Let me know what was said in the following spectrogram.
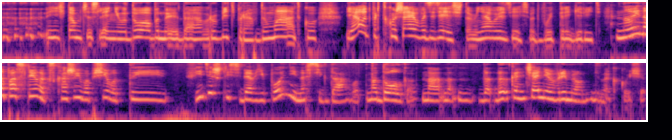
И в том числе неудобные, да, врубить правду матку. Я вот предвкушаю вот здесь, что меня вот здесь вот будет триггерить. Ну и напоследок скажи, вообще, вот ты видишь ли себя в Японии навсегда, вот надолго, на, на, до, до окончания времен, не знаю, какой еще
